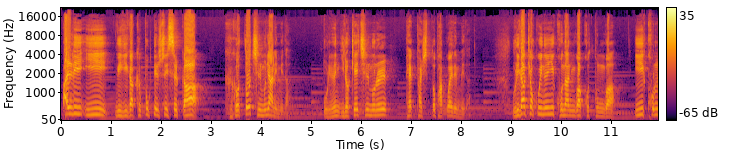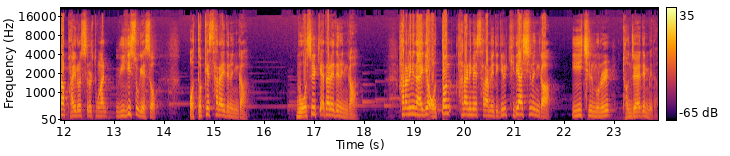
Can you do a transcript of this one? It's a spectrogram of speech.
빨리 이 위기가 극복될 수 있을까? 그것도 질문이 아닙니다. 우리는 이렇게 질문을 180도 바꿔야 됩니다. 우리가 겪고 있는 이 고난과 고통과 이 코로나 바이러스를 통한 위기 속에서 어떻게 살아야 되는가? 무엇을 깨달아야 되는가? 하나님이 나에게 어떤 하나님의 사람이 되기를 기대하시는가? 이 질문을 던져야 됩니다.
